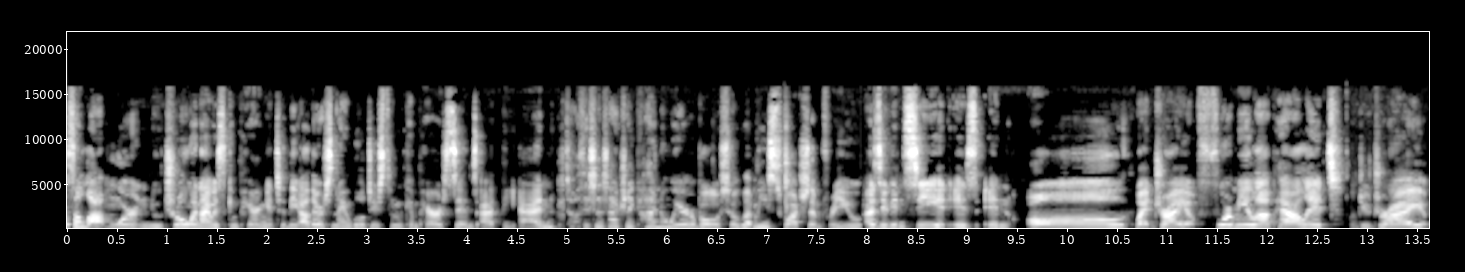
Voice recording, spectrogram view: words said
is a lot more neutral when I was comparing it to the others, and I will do some comparisons at the end. So this is actually kind of wearable, so let me swatch them for you. As you can see, it is an all wet dry formula palette. We'll do dry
